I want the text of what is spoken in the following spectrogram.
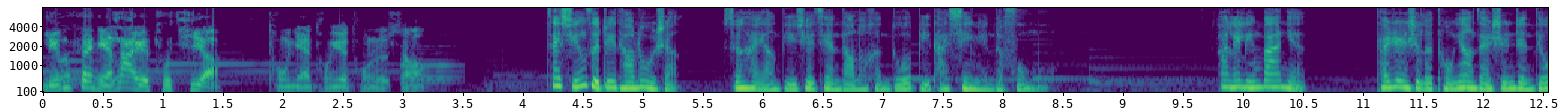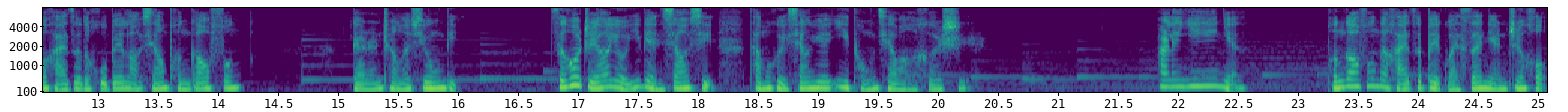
零三年腊月初七啊，同年同月同日生。在寻子这条路上，孙海洋的确见到了很多比他幸运的父母。二零零八年，他认识了同样在深圳丢孩子的湖北老乡彭高峰，两人成了兄弟。此后，只要有一点消息，他们会相约一同前往核实。二零一一年，彭高峰的孩子被拐三年之后，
